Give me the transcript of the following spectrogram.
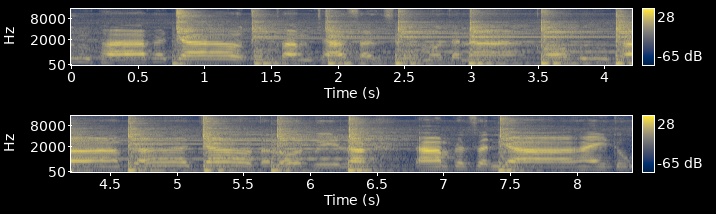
พึ่งพาพระเจ้า ทุกคำช้าสรรเสริญโมทนา ขอพึ่งพาพระเจ้าตลอดเวลา ตามพระสัญญาให้ทุก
